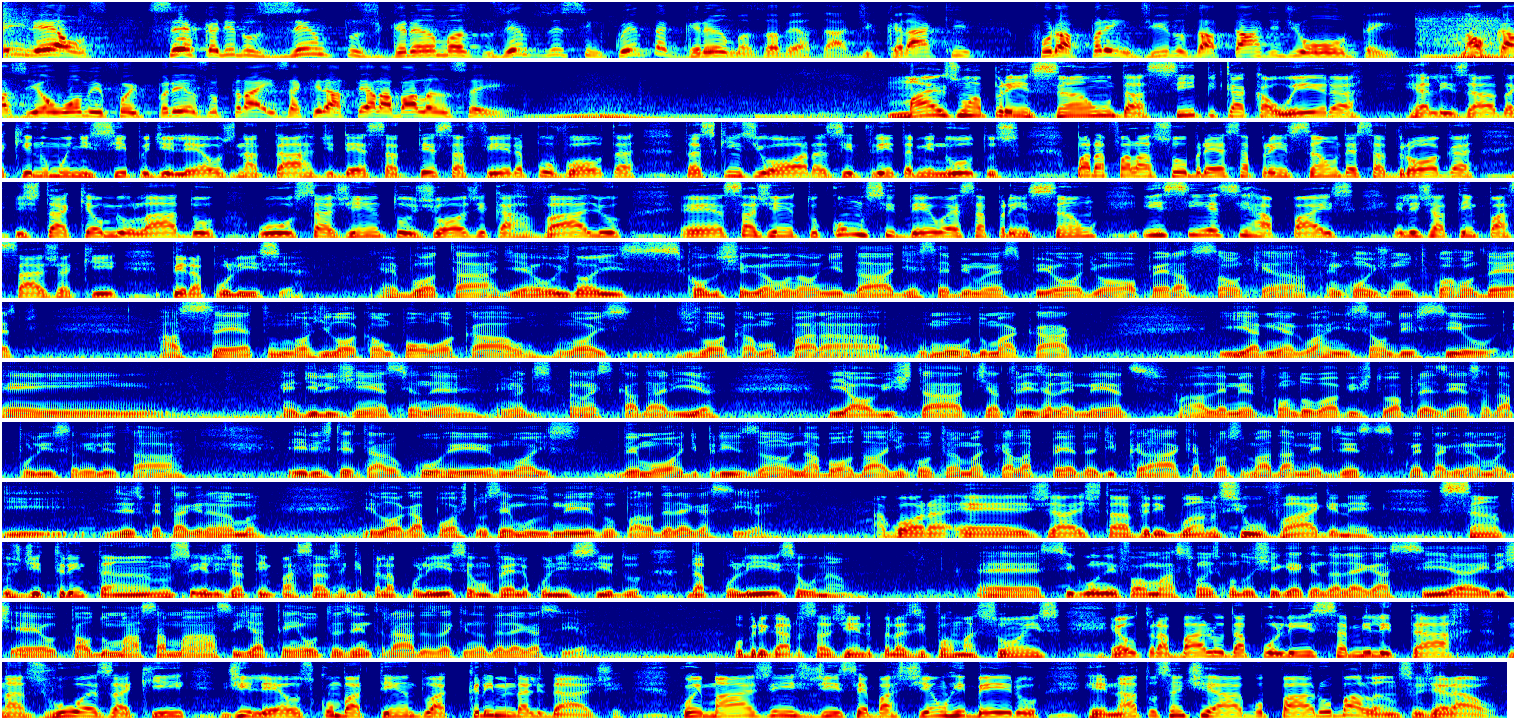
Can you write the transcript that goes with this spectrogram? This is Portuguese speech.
Ilhéus, cerca de 200 gramas, 250 gramas, na verdade, de crack foram apreendidos na tarde de ontem. Na ocasião, o homem foi preso. Traz aqui na tela balança aí. Mais uma apreensão da CIP Cacaueira, realizada aqui no município de Ilhéus na tarde dessa terça-feira, por volta das 15 horas e 30 minutos. Para falar sobre essa apreensão dessa droga, está aqui ao meu lado o sargento Jorge Carvalho. É, sargento, como se deu essa apreensão e se esse rapaz ele já tem passagem aqui pela polícia? É, boa tarde. É, hoje nós, quando chegamos na unidade, recebemos um SPO de uma operação que é em conjunto com a Rondesp, acerto, nós deslocamos para o local, nós deslocamos para o Morro do Macaco e a minha guarnição desceu em, em diligência, né, em uma, uma escadaria. E ao avistar, tinha três elementos. O elemento, quando avistou a presença da Polícia Militar, eles tentaram correr, nós demos ordem de prisão e na abordagem encontramos aquela pedra de crack, aproximadamente 250 gramas de 250 gramas, e logo após trouxemos mesmo para a delegacia. Agora, é, já está averiguando se o Wagner Santos, de 30 anos, ele já tem passagem aqui pela polícia, é um velho conhecido da polícia ou não? É, segundo informações, quando eu cheguei aqui na delegacia, ele é o tal do Massa Massa e já tem outras entradas aqui na delegacia. Obrigado, sargento, pelas informações. É o trabalho da Polícia Militar nas ruas aqui de Ilhéus combatendo a criminalidade. Com imagens de Sebastião Ribeiro, Renato Santiago para o Balanço Geral.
